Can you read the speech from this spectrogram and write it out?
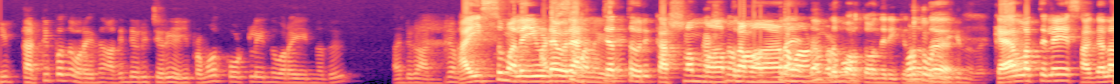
ഈ തട്ടിപ്പ് എന്ന് പറയുന്ന അതിന്റെ ഒരു ചെറിയ ഈ പ്രമോദ് കോട്ട്ലി എന്ന് പറയുന്നത് അതിന്റെ ഒരു അഗ്രം ഐസ് മലയുടെ ഒരു അറ്റത്തെ ഒരു കഷ്ണം മാത്രമാണ് നമ്മൾ പുറത്തു വന്നിരിക്കുന്നത്. കേരളത്തിലെ സകല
